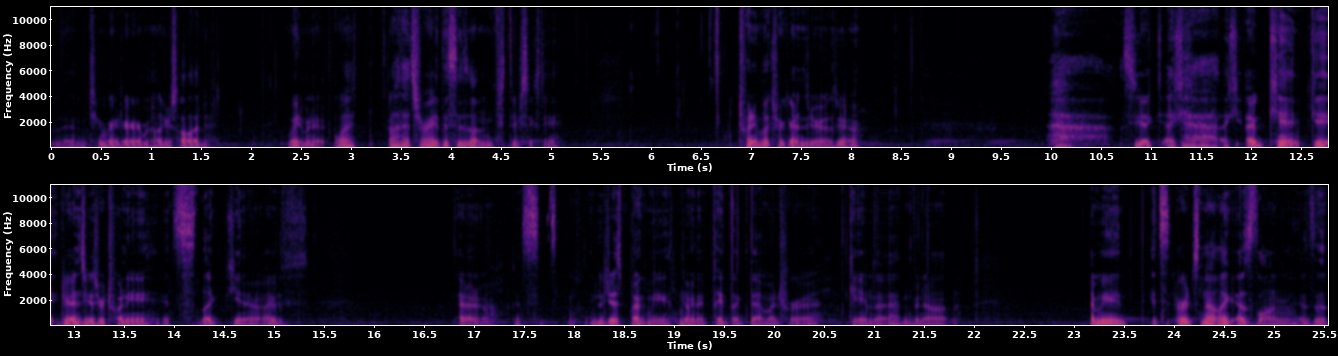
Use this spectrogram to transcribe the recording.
And then Tomb Raider, Metal Gear Solid. Wait a minute. What? Oh, that's right. This is on 360. 20 bucks for Ground Zeroes, yeah. See, I, I, I, I can't get Ground Zeroes for 20. It's like, you know, I've I don't know. It's, it's it just bugged me knowing I played like that much for a game that hadn't been out. I mean, it's or it's not like as long as the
